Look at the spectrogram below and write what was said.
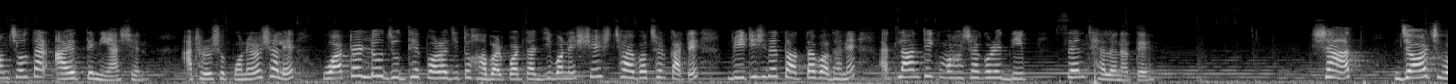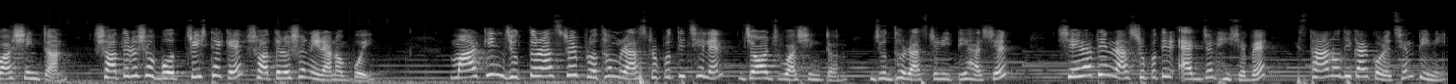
অঞ্চল তার আয়ত্তে নিয়ে আসেন। আঠারোশো পনেরো সালে ওয়াটারলু যুদ্ধে পরাজিত হবার পর তার জীবনের শেষ ছয় বছর কাটে ব্রিটিশদের তত্ত্বাবধানে আটলান্টিক মহাসাগরের দ্বীপ সেন্ট হেলেনাতে। সাত, জর্জ ওয়াশিংটন, সতেরোশো বত্রিশ থেকে সতেরোশো নিরানব্বই। মার্কিন যুক্তরাষ্ট্রের প্রথম রাষ্ট্রপতি ছিলেন জর্জ ওয়াশিংটন। যুদ্ধরাষ্ট্রের ইতিহাসের সেরা তিন রাষ্ট্রপতির একজন হিসেবে স্থান অধিকার করেছেন তিনি।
